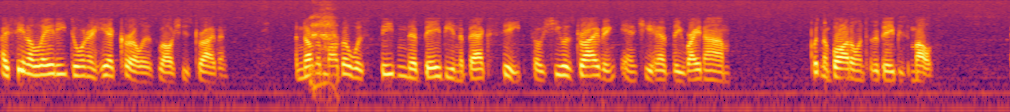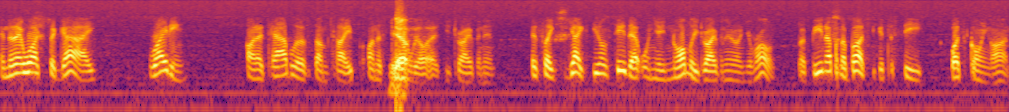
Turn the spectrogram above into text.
I seen a lady doing her hair curlers while she's driving. Another mother was feeding their baby in the back seat, so she was driving and she had the right arm putting a bottle into the baby's mouth. And then I watched a guy writing on a tablet of some type on the steering Yep. wheel as he's driving in. It's like, yikes, you don't see that when you're normally driving in on your own. But being up on the bus, you get to see what's going on.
